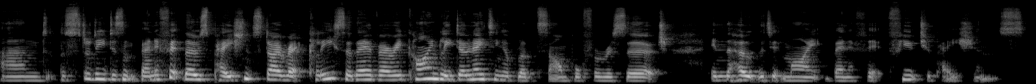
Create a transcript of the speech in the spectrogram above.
And the study doesn't benefit those patients directly, so they're very kindly donating a blood sample for research in the hope that it might benefit future patients.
